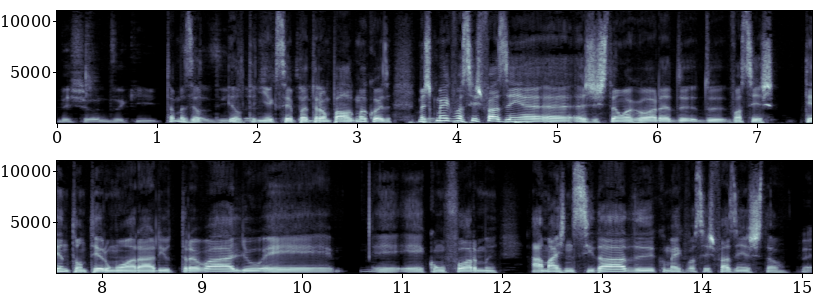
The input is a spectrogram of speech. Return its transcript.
deixou-nos aqui. Então, mas ele, ele tinha que ser patrão para alguma coisa. Mas como é que vocês fazem a, a, a gestão agora de, de, Vocês tentam ter um horário de trabalho? É, é, é, conforme há mais necessidade? Como é que vocês fazem a gestão? Bem,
